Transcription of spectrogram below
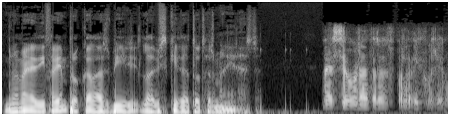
d'una manera diferent, però que les vi, la visqui de totes maneres. Gràcies a vosaltres per la difusió.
